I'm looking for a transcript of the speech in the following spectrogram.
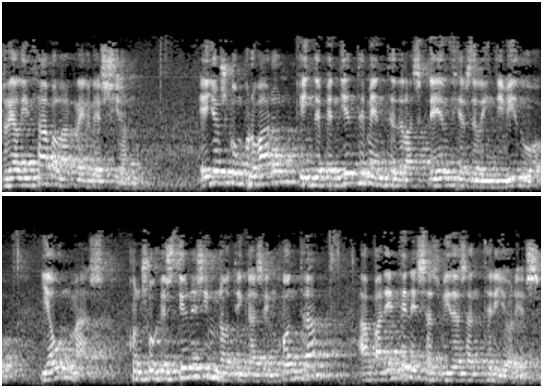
realizaba la regresión ellos comprobaron que independientemente de las creencias del individuo y aún más, con sugestiones hipnóticas en contra, aparecen esas vidas anteriores,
